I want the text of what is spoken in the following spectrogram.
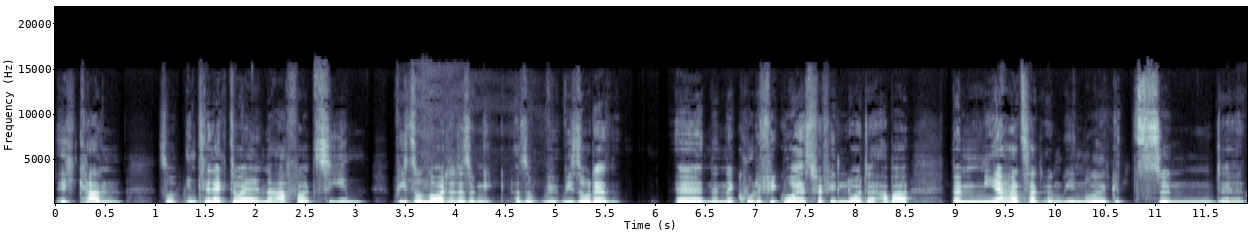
ich kann so intellektuell nachvollziehen, wie so Leute das irgendwie, also wie- wieso der äh, eine ne coole Figur ist für viele Leute, aber bei mir hat's halt irgendwie null gezündet.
